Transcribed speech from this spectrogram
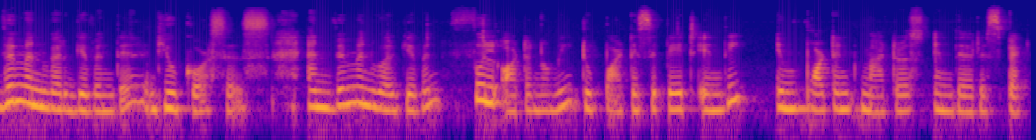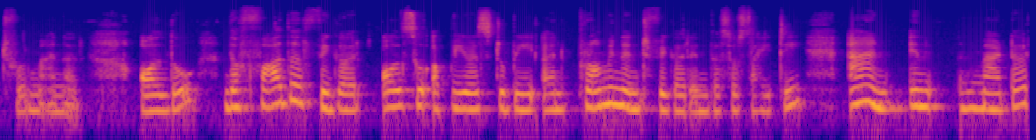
women were given their due courses and women were given full autonomy to participate in the important matters in their respectful manner. Although the father figure also appears to be a prominent figure in the society and in matter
